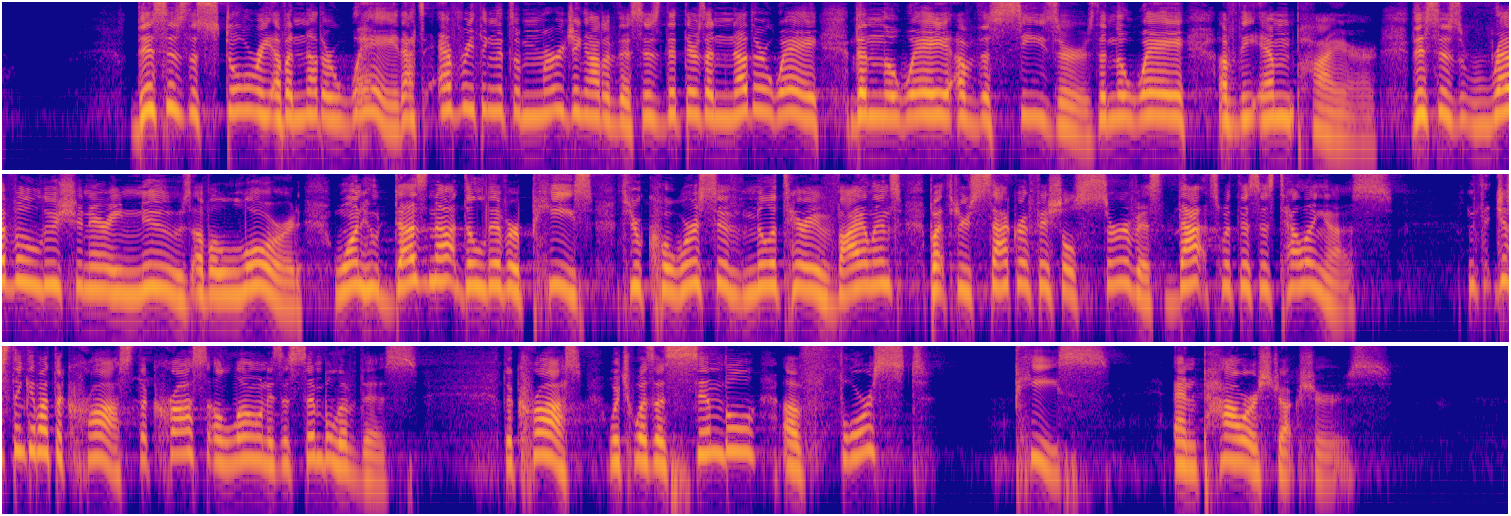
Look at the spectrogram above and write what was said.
This is the story of another way. That's everything that's emerging out of this is that there's another way than the way of the Caesars, than the way of the empire. This is revolutionary news of a Lord, one who does not deliver peace through coercive military violence, but through sacrificial service. That's what this is telling us. Just think about the cross. The cross alone is a symbol of this. The cross, which was a symbol of forced peace and power structures.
